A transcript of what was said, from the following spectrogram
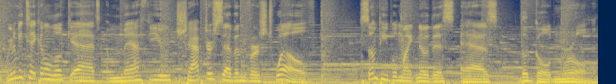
we're going to be taking a look at Matthew chapter 7, verse 12. Some people might know this as the Golden Rule.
